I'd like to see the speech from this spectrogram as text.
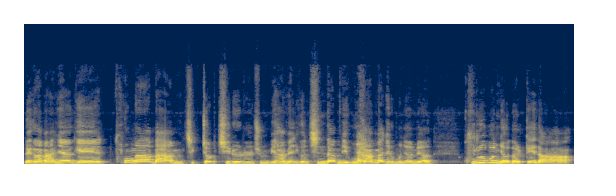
내가 만약에 통합암 직접 치료를 준비하면 이건 진단비고 그러니까 한마디로 뭐냐면 그룹은 8개다.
